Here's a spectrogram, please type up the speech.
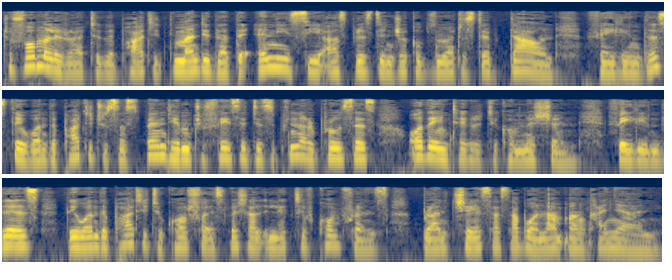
to formally write to the party demanding that the NEC ask President Jacob Zuma to step down. Failing this, they want the party to suspend him to face a disciplinary process or the Integrity Commission. Failing this, they want the party to call for a special elective conference. Branch Chair Sasabona Mankanyani.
